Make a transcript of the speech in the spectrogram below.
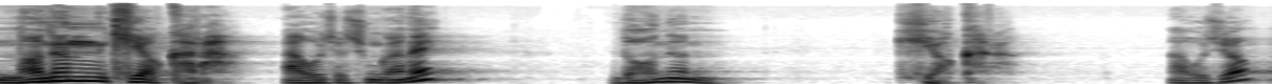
너는 기억하라. 나오죠 중간에? 너는 기억하라. 나오죠?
